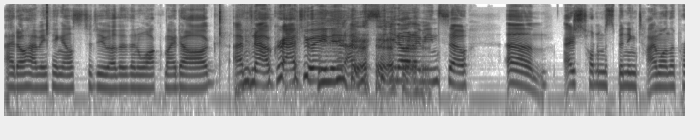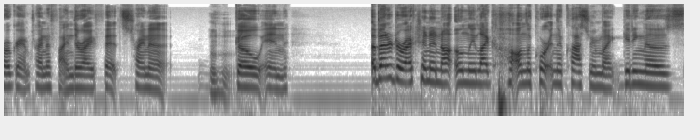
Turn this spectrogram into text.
I don't have anything else to do other than walk my dog. I've now graduated. I'm, you know what I mean? So, um, I just told him spending time on the program, trying to find the right fits, trying to go in a better direction and not only like on the court in the classroom like getting those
